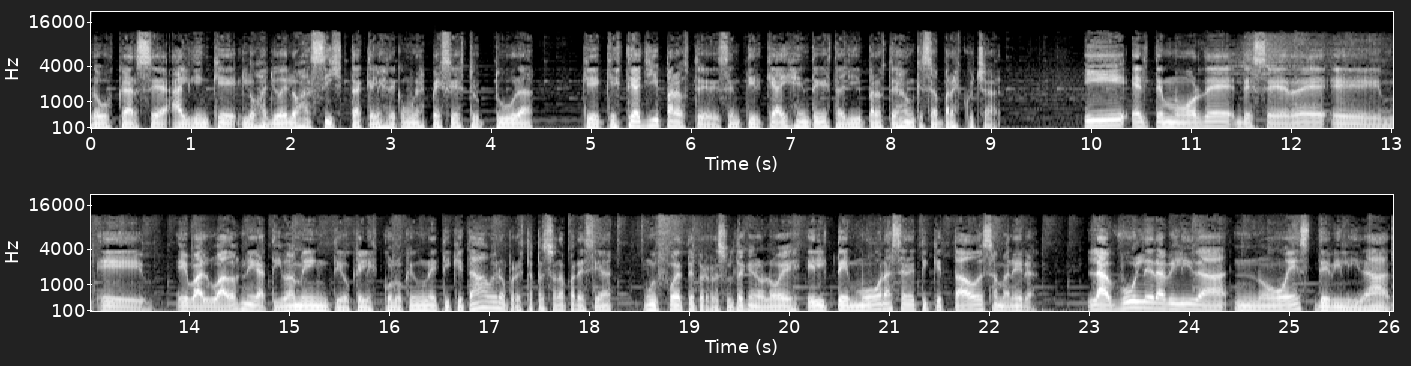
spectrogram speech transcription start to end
no buscarse a alguien que los ayude y los asista, que les dé como una especie de estructura, que, esté allí para ustedes, sentir que hay gente que está allí para ustedes, aunque sea para escuchar. Y el temor de, ser eh, eh, eh, evaluados negativamente o que les coloquen una etiqueta, ah, bueno, pero esta persona parecía muy fuerte, pero resulta que no lo es. El temor a ser etiquetado de esa manera. La vulnerabilidad no es debilidad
